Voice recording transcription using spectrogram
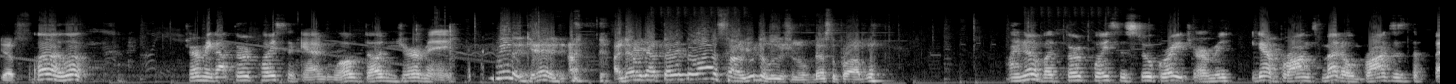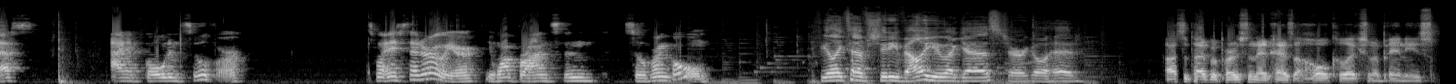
Yes. Oh, look. Jeremy got third place again. Well done, Jeremy. I mean, again, I never got third the last time. You're delusional. That's the problem. I know, but third place is still great, Jeremy. You got a bronze medal. Bronze is the best out of gold and silver. That's what I said earlier. You want bronze, then silver and gold. If you like to have shitty value, I guess, sure, go ahead. That's the type of person that has a whole collection of pennies.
